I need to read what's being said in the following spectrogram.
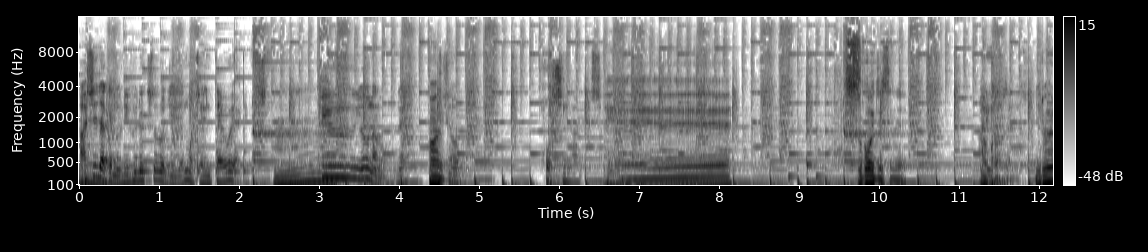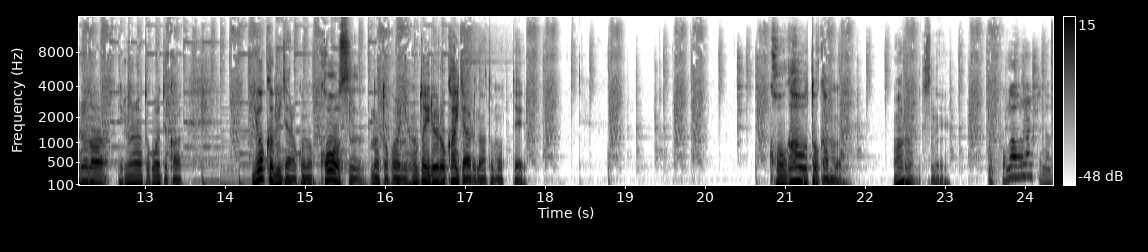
足だけのリフレクソロジーでも全体をやります。っていうようなのがね、はい。うちの方針なんですよ。へえすごいですね。ありがとうございろいろないろいろなところっていうかよく見たらこのコースのところに本当いろいろ書いてあるなと思って小顔とかもあるんですね。小顔なんていうのは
